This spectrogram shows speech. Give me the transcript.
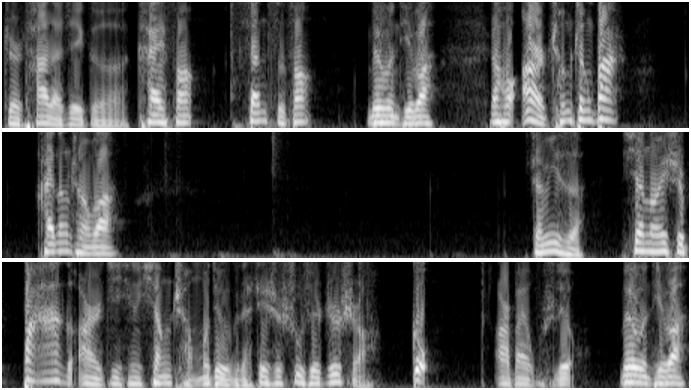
这是它的这个开方，三次方，没问题吧？然后二乘乘八，还能乘吧？什么意思？相当于是八个二进行相乘嘛，对不对？这是数学知识啊。够二百五十六，没有问题吧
